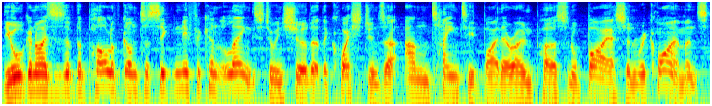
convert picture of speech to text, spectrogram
The organisers of the poll have gone to significant lengths to ensure that the questions are untainted by their own personal bias and requirements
